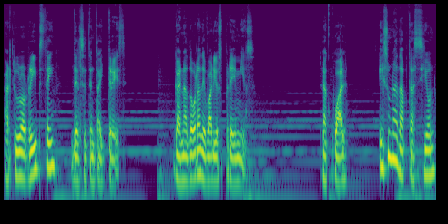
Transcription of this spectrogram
Arturo Ripstein del 73, ganadora de varios premios, la cual es una adaptación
